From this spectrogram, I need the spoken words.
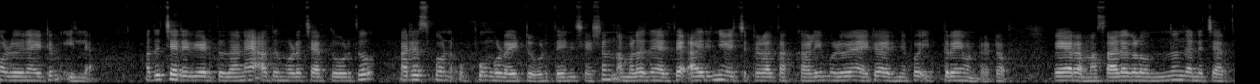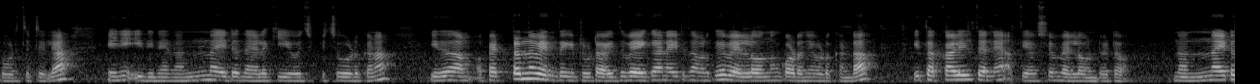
മുഴുവനായിട്ടും ഇല്ല. അത് ചിരവിയെടുത്തതാണ് അതും കൂടെ ചേർത്ത് കൊടുത്തു. അര സ്പൂൺ ഉപ്പും കൂടെ ഇട്ട് കൊടുത്തതിന് ശേഷം നമ്മൾ നേരത്തെ അരിഞ്ഞു വെച്ചിട്ടുള്ള തക്കാളി മുഴുവനായിട്ടും അരിഞ്ഞപ്പോൾ ഇത്രയും ഉണ്ട് കേട്ടോ. വേറെ മസാലകളൊന്നും തന്നെ ചേർത്ത് കൊടുത്തിട്ടില്ല. ഇനി ഇതിനെ നന്നായിട്ട് ഇളക്കി യോജിപ്പിച്ച് കൊടുക്കണം. ഇത് പെട്ടെന്ന് വെന്ത് കിട്ടും കേട്ടോ. ഇത് വേകാനായിട്ട് നമുക്ക് വെള്ളമൊന്നും കുടഞ്ഞു കൊടുക്കണ്ട. ഈ തക്കാളിയിൽ തന്നെ അത്യാവശ്യം വെള്ളമുണ്ട് കേട്ടോ. നന്നായിട്ട്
